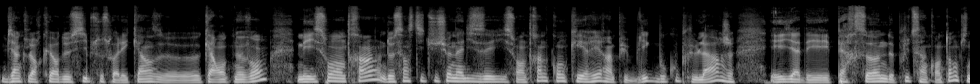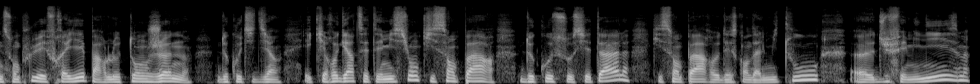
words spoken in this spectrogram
bien que leur cœur de cible ce soit les 15-49 ans, mais ils sont en train de s'institutionnaliser, ils sont en train de conquérir un public beaucoup plus large, et il y a des personnes de plus de 50 ans qui ne sont plus effrayées par le ton jeune de quotidien, et qui regardent cette émission, qui s'empare de causes sociétales, qui s'empare des scandales MeToo, euh, du féminisme,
